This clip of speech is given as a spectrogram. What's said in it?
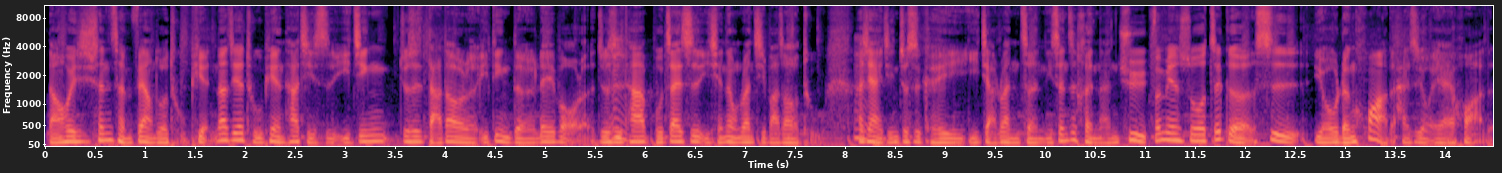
然后会生成非常多的图片，那这些图片它其实已经就是达到了一定的 level 了，就是它不再是以前那种乱七八糟的图，它现在已经就是可以以假乱真，你甚至很难去分辨说这个是由人画的还是由 AI 画的。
